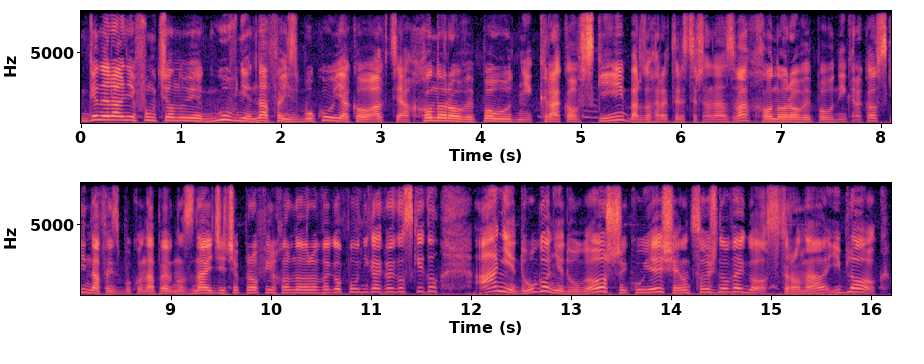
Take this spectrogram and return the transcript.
Generalnie funkcjonuje głównie na Facebooku jako akcja Honorowy Południk Krakowski, bardzo charakterystyczna nazwa, Honorowy Południk Krakowski. Na Facebooku na pewno znajdziecie profil Honorowego Południka Krakowskiego, a niedługo, niedługo szykuje się coś nowego, strona i blog.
